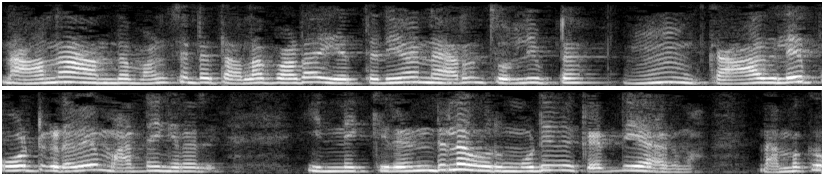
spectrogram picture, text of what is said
நானும் அந்த மனுஷன் தலைப்பாடா எத்தனையோ நேரம் சொல்லிவிட்டேன். ம் காதலே போட்டுக்கிடவே மாட்டேங்கிறது. இன்னைக்கு ரெண்டுல ஒரு முடிவு கட்டி ஆகணும். நமக்கு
